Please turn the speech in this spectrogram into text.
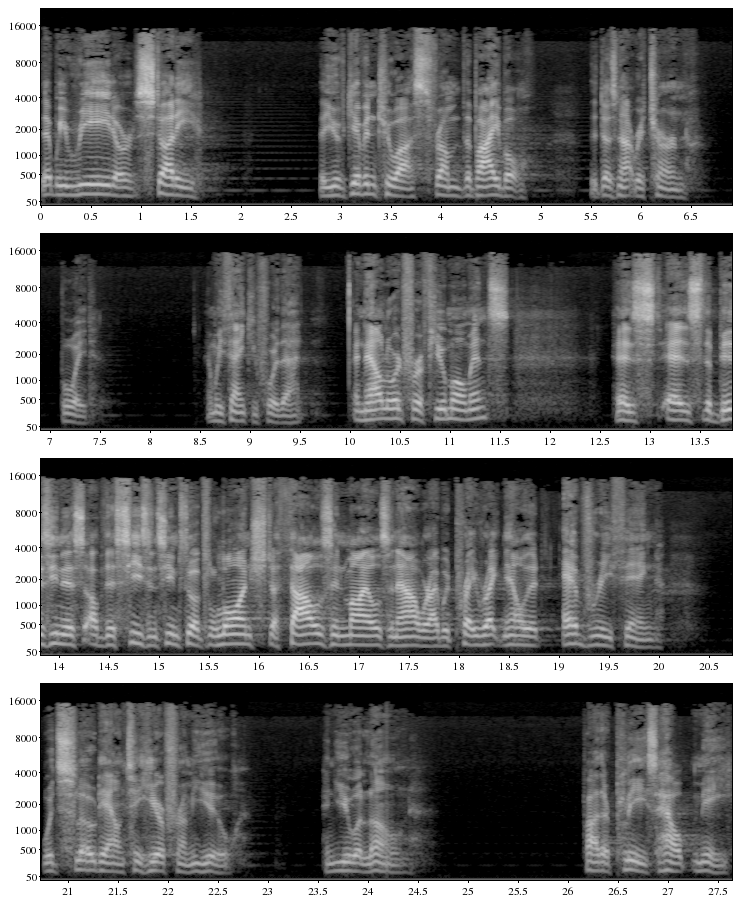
that we read or study that you have given to us from the Bible that does not return void. And we thank you for that. And now, Lord, for a few moments, as, as the busyness of this season seems to have launched a thousand miles an hour, I would pray right now that everything would slow down to hear from you and you alone. Father, please help me.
